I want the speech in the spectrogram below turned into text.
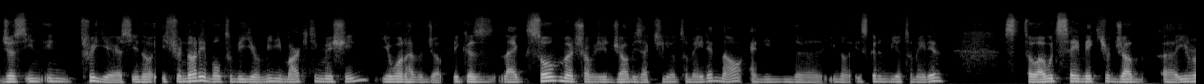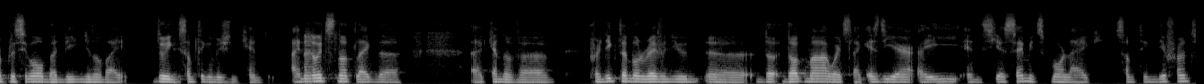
just in in three years you know if you're not able to be your mini marketing machine you won't have a job because like so much of your job is actually automated now and in the you know it's going to be automated so i would say make your job uh, irreplaceable by being you know by doing something a machine can't do. I know it's not like the uh, kind of a predictable revenue uh, do- dogma where it's like SDR, AE, and CSM. It's more like something different.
